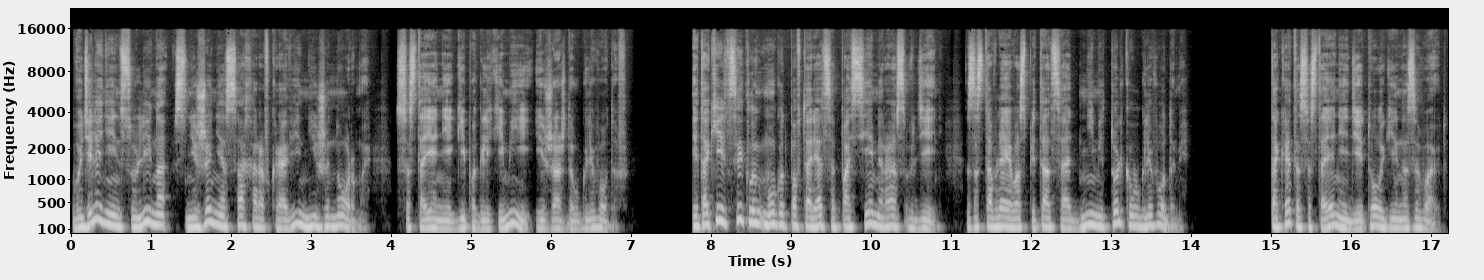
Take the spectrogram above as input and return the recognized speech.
выделение инсулина, снижение сахара в крови ниже нормы, состояние гипогликемии и жажда углеводов. И такие циклы могут повторяться по 7 раз в день, заставляя вас питаться одними только углеводами. Так это состояние диетологи и называют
